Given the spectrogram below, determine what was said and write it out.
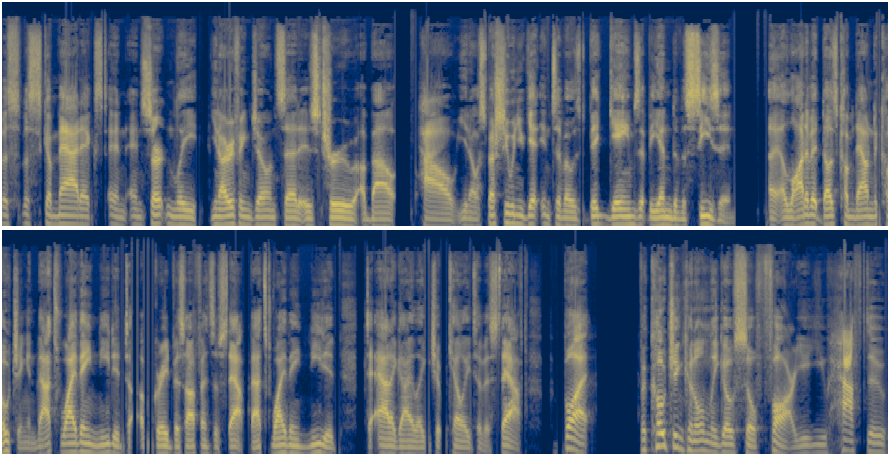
the, the schematics and and certainly, you know, everything Jones said is true about how, you know, especially when you get into those big games at the end of the season, a lot of it does come down to coaching, and that's why they needed to upgrade this offensive staff. That's why they needed to add a guy like Chip Kelly to the staff. But the coaching can only go so far. You you have to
